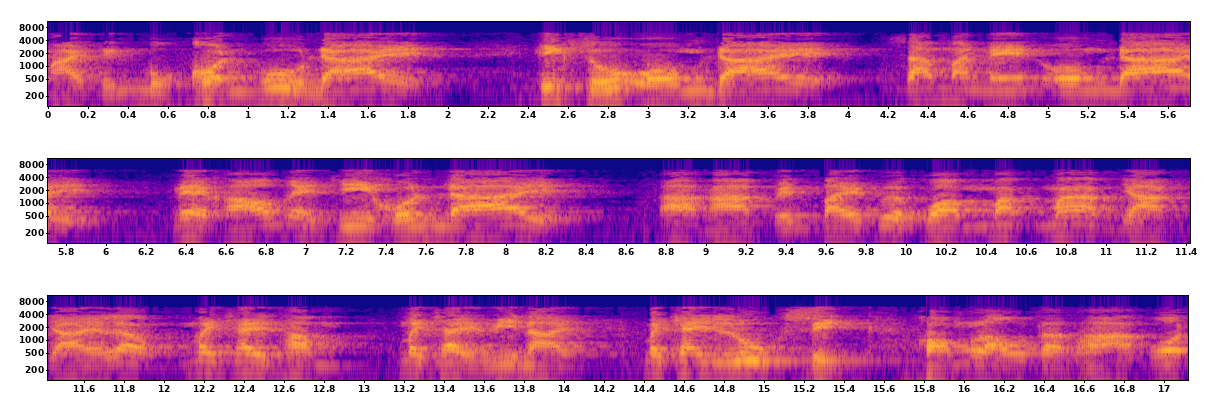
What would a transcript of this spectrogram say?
หมายถึงบุคคลผู้ใดภิกษุองค์ใดสามเณรองค์ใดแม่ขาวแม่ชีคนใดถ้าหากเป็นไปเพื่อความมากมากอยากใหญ่แล้วไม่ใช่ทำไม่ใช่วินยัย ไม่ใช่ลูกศิษย์ของเราตถาคต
